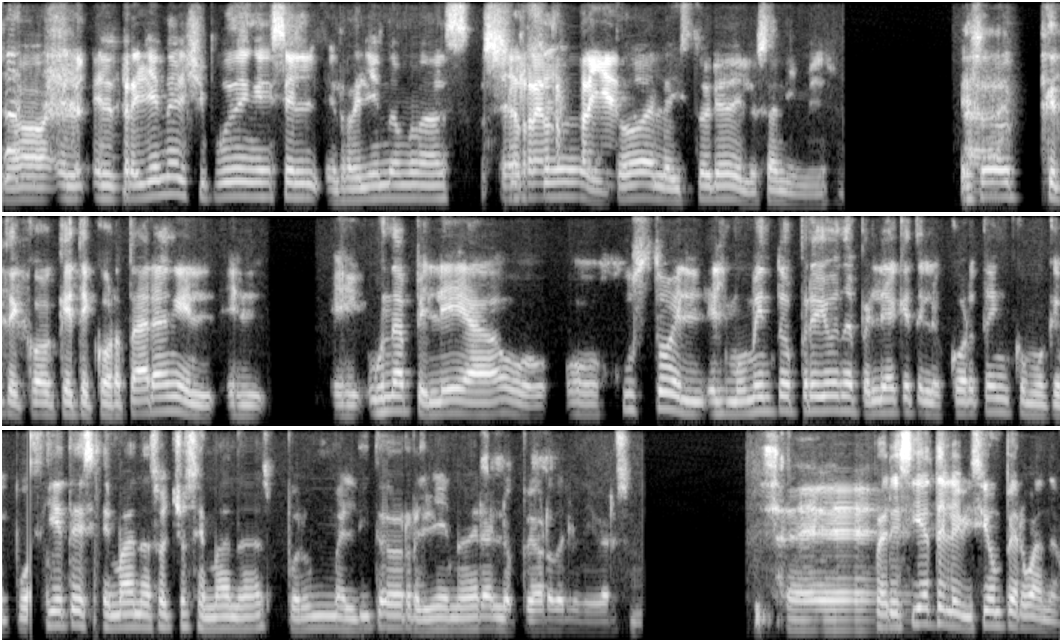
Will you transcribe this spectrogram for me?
No, el, el relleno del Shippuden es el, el relleno más El de toda la historia de los animes. Eso Ah. de que te, co- que te cortaran el, el, eh, una pelea o, o justo el, el momento previo a una pelea que te lo corten como que por siete semanas, ocho semanas por un maldito relleno era lo peor del universo. Se- Parecía televisión peruana.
